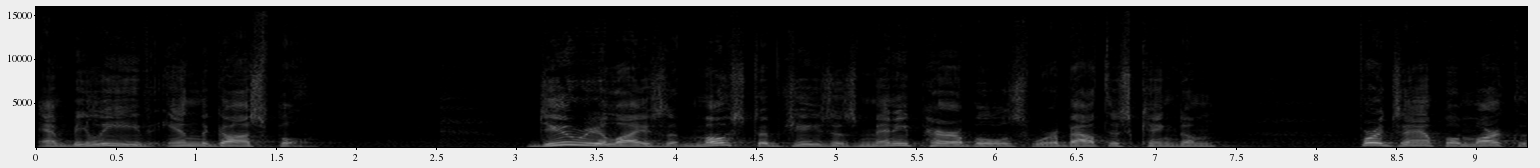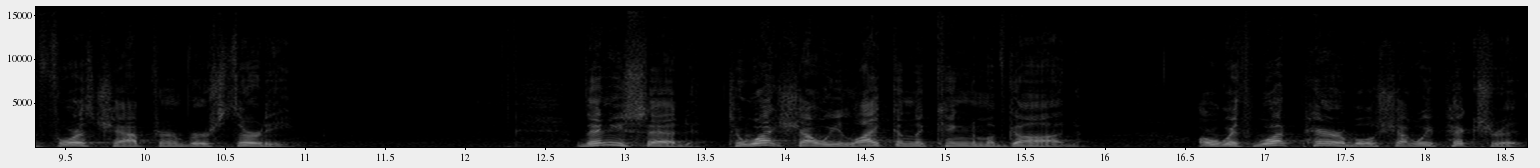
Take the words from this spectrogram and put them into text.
and believe in the gospel. Do you realize that most of Jesus' many parables were about this kingdom? For example, Mark, the fourth chapter, and verse 30. Then he said, To what shall we liken the kingdom of God? Or with what parable shall we picture it?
